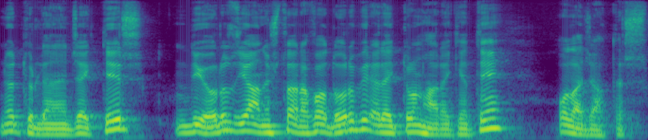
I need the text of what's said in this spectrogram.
nötrlenecektir diyoruz. Yani şu tarafa doğru bir elektron hareketi olacaktır.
